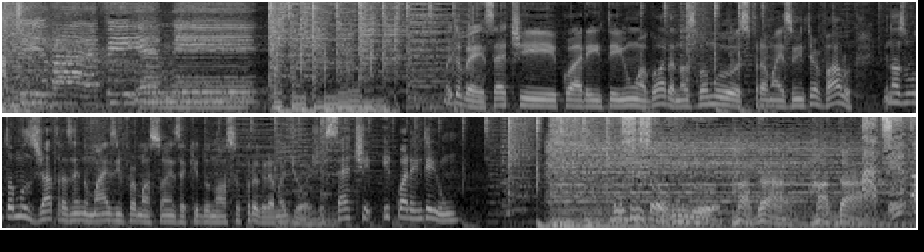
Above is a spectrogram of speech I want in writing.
Ativa FM. Muito bem, 7h41 agora, nós vamos para mais um intervalo e nós voltamos já trazendo mais informações aqui do nosso programa de hoje. 7h41. Você está ouvindo Radar, Radar. Ativa!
